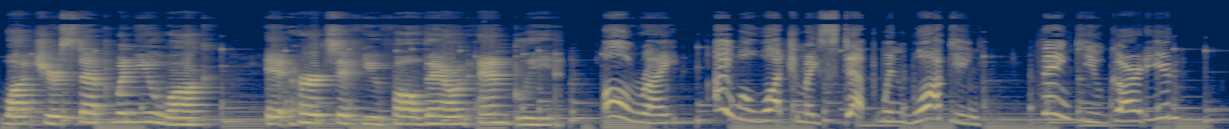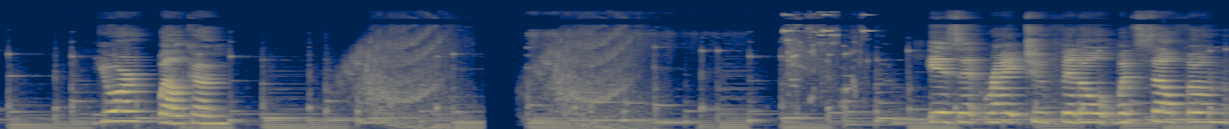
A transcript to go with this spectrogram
Watch your step when you walk. It hurts if you fall down and bleed. All right, I will watch my step when walking. Thank you, Guardian. You're welcome. Is it right to fiddle with cell phone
